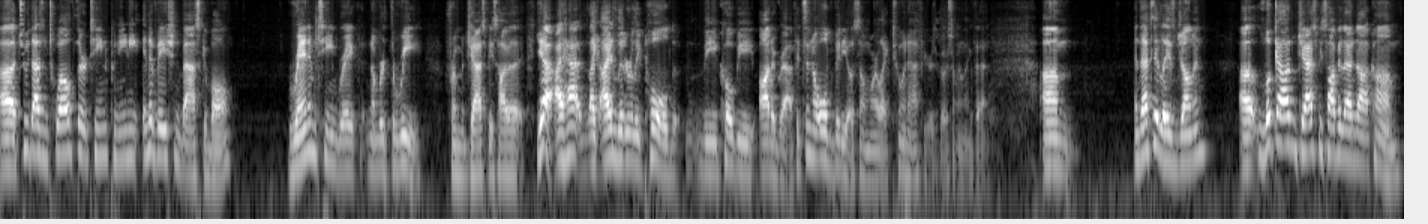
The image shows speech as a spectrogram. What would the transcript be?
uh, 2012-13 Panini Innovation Basketball. Random team break number three from Jaspy's Hobbyland. Yeah, I had, like, I literally pulled the Kobe autograph. It's in an old video somewhere, like two and a half years ago or something like that. Um, and that's it, ladies and gentlemen. Uh, look out on jaspyshobbyland.com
